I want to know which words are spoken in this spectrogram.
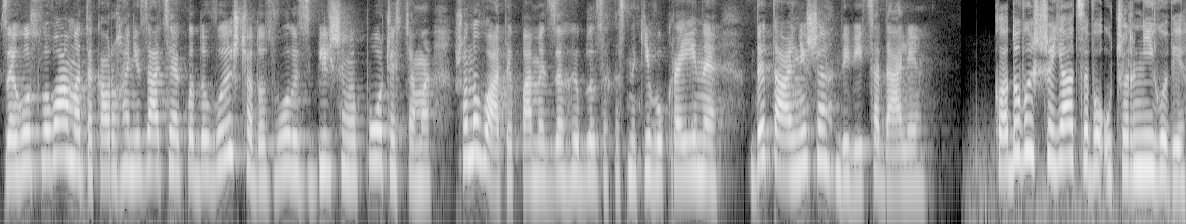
За його словами, така організація кладовища дозволить з більшими почестями шанувати пам'ять загиблих захисників України. Детальніше дивіться далі. Кладовище Яцево у Чернігові.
